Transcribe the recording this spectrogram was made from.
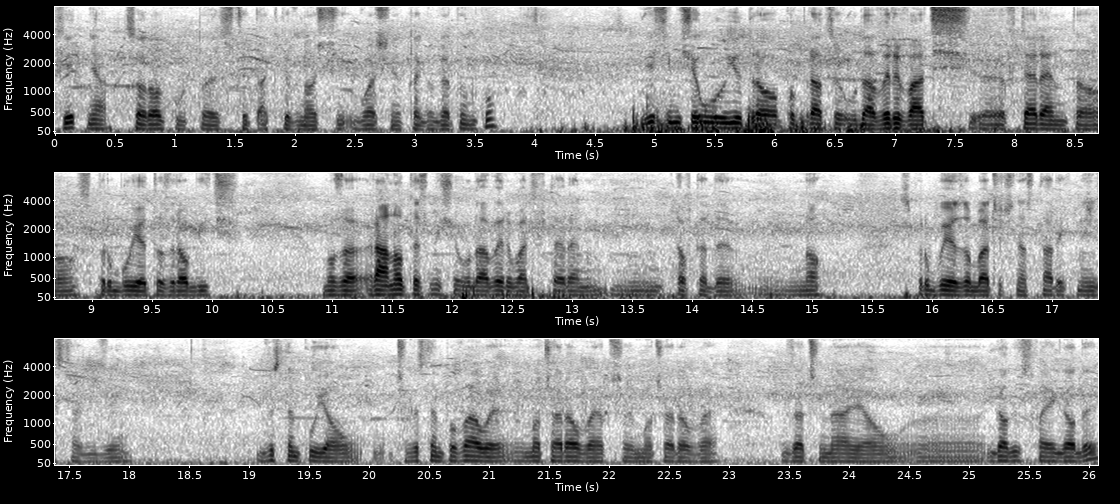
kwietnia co roku to jest szczyt aktywności właśnie tego gatunku. Jeśli mi się jutro po pracy uda wyrwać e, w teren, to spróbuję to zrobić. Może rano też mi się uda wyrwać w teren, mm, to wtedy mm, no, spróbuję zobaczyć na starych miejscach, gdzie występują, czy występowały moczarowe, czy moczarowe zaczynają e, gody swoje gody.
